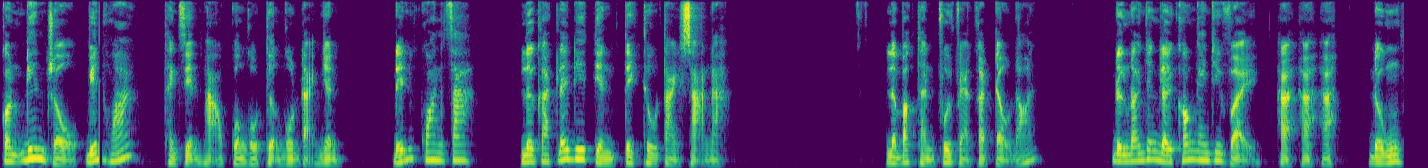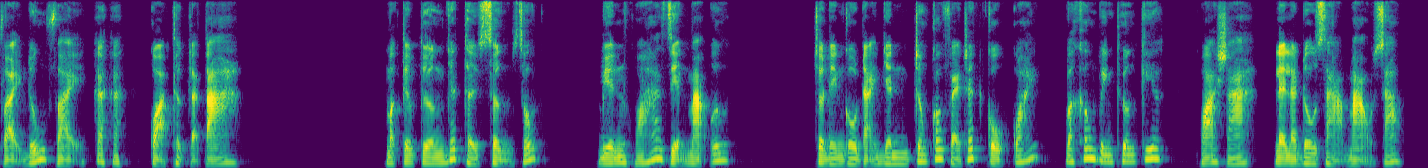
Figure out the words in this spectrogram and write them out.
còn điên rồ biến hóa thành diện mạo của Ngô Thượng Ngôn đại nhân, đến quan gia, lừa gạt lấy đi tiền tịch thu tài sản à? Lâm Bắc Thần vui vẻ gật đầu nói, đừng nói những lời khó nghe như vậy, ha ha ha, đúng vậy, đúng vậy, ha ha, quả thực là ta. Mặc Tiểu Tường nhất thời sững sốt, biến hóa diện mạo ư? Cho nên Ngô đại nhân trông có vẻ rất cổ quái, và không bình thường kia, hóa ra lại là đồ giả mạo sao?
